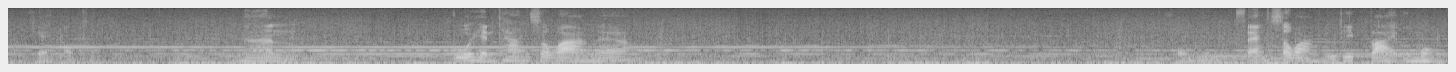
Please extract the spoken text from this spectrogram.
โอเค โอเค นั่น กูเห็นทางสว่างแล้ว ผมเห็นแสงสว่างอยู่ที่ปลายอุโมงค์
